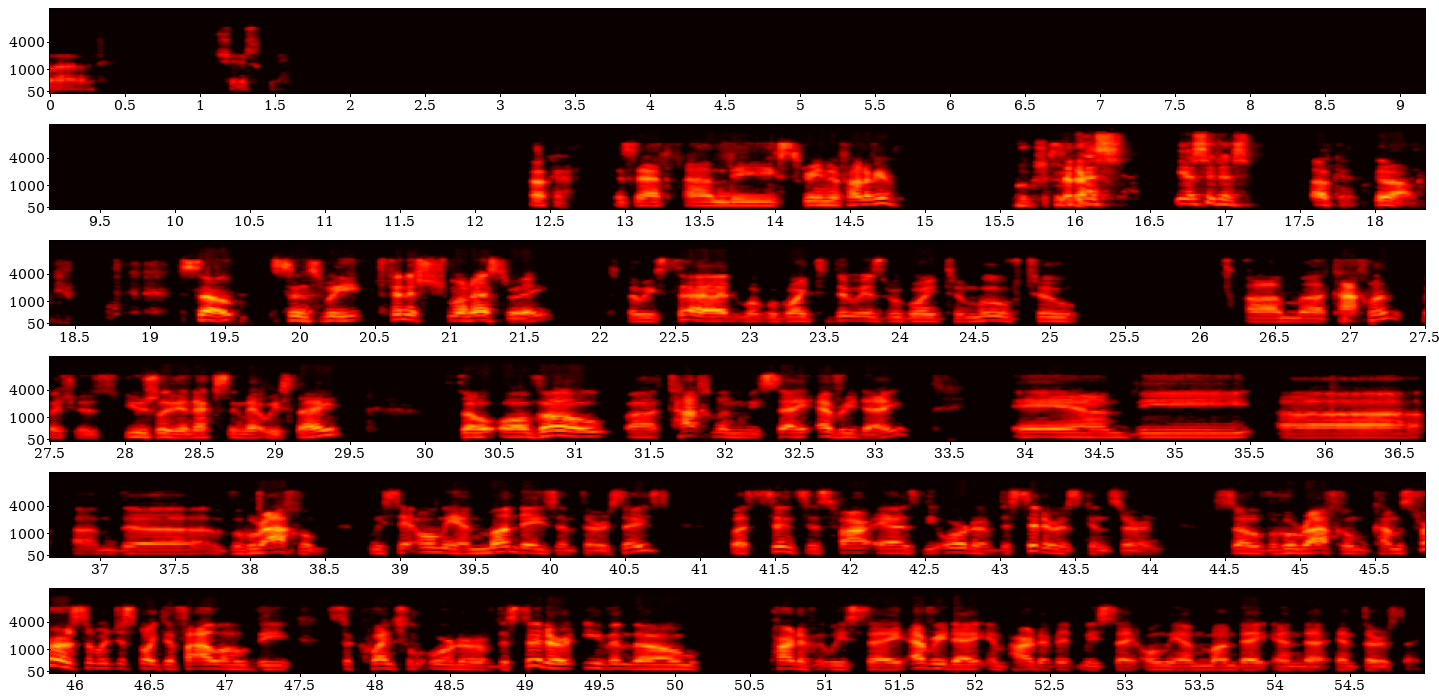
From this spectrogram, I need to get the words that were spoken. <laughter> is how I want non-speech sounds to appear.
cloud, share screen. Okay, is that on the screen in front of you? Looks good. Yes, yes, it is. Okay, good. So, since we finished Shmon Esrei, so we said what we're going to do is we're going to move to um, uh, Tachnun, which is usually the next thing that we say. So, although uh, we say every day, and the uh, um, the V'hurachum we say only on Mondays and Thursdays, but since as far as the order of the siddur is concerned, so V'hurachum comes first, so we're just going to follow the sequential order of the siddur, even though part of it we say every day and part of it we say only on Monday and uh, and Thursday.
